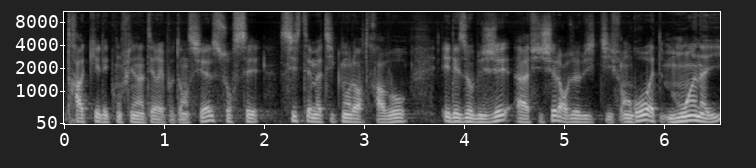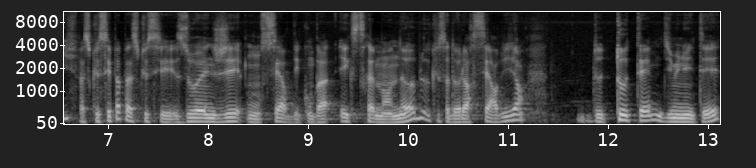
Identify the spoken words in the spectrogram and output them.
traquer les conflits d'intérêts potentiels, sourcer systématiquement leurs travaux et les obliger à afficher leurs objectifs. En gros, être moins naïf, parce que c'est pas parce que ces ONG ont certes des combats extrêmement nobles que ça doit leur servir de totem d'immunité.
